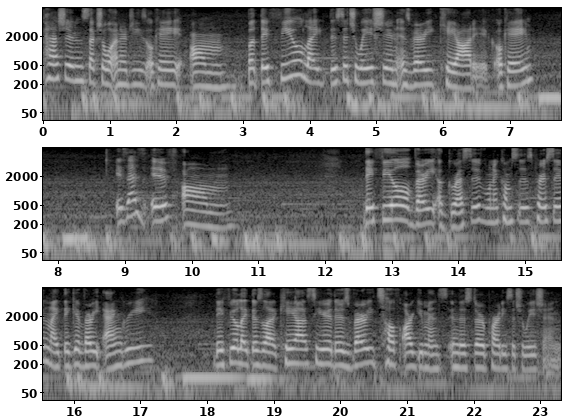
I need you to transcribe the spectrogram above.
passion sexual energies okay? Um but they feel like this situation is very chaotic okay? It's as if um they feel very aggressive when it comes to this person like they get very angry they feel like there's a lot of chaos here. There's very tough arguments in this third party situation.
